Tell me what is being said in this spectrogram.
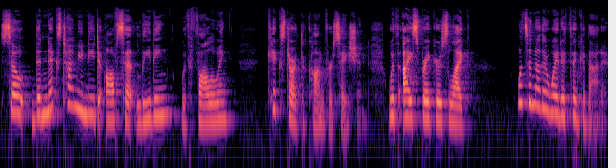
So, the next time you need to offset leading with following, kickstart the conversation with icebreakers like What's another way to think about it?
